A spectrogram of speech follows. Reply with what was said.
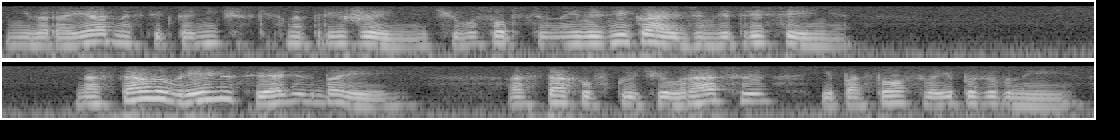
невероятных тектонических напряжений, чего, собственно, и возникают землетрясения. Настало время связи с Бореем. Астахов включил рацию и послал свои позывные —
